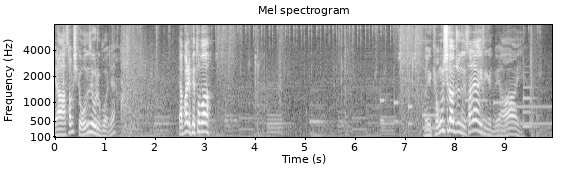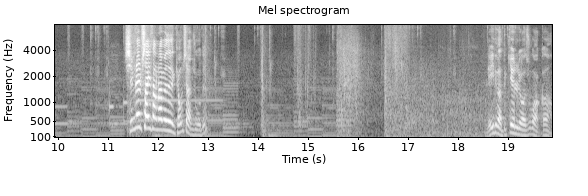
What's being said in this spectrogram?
야 30개 어느 세월을 구하냐? 야 빨리 뱉어봐 아 경험치도 안 주는데 사냥하게 생겼네. 아이 10렙 차 이상 나면은 경험치 안 주거든? 레이드가 늦게 열려가지고 아까.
